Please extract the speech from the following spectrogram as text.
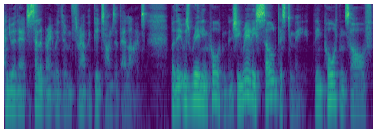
and you were there to celebrate with them throughout the good times of their lives. But it was really important. And she really sold this to me the importance of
